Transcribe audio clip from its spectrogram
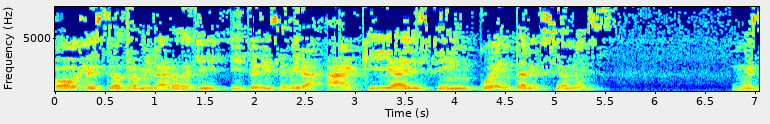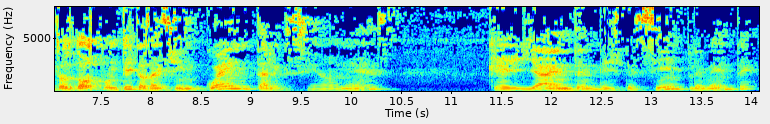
coge este otro milagro de aquí y te dice, mira, aquí hay 50 lecciones en estos dos puntitos hay 50 lecciones que ya entendiste simplemente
